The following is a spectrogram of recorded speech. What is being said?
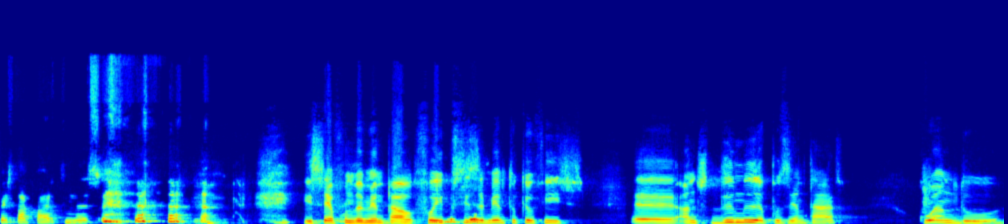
esta parte, mas. Isso é fundamental. Foi precisamente o que eu fiz uh, antes de me aposentar, quando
